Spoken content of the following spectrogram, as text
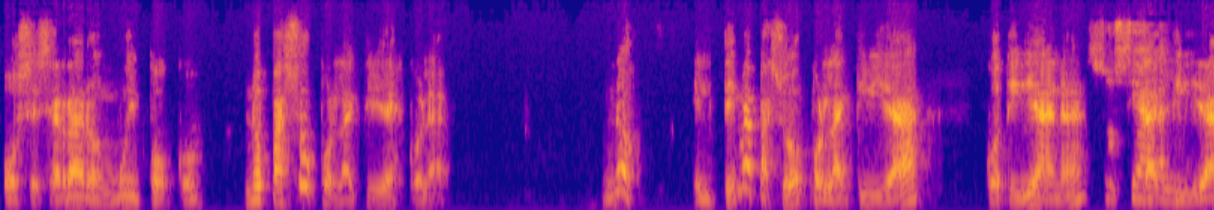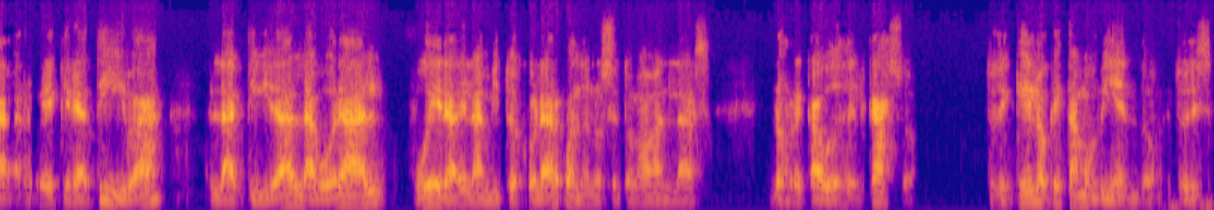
o se cerraron muy poco, no pasó por la actividad escolar. No, el tema pasó por la actividad cotidiana, la actividad recreativa, la actividad laboral fuera del ámbito escolar cuando no se tomaban las, los recaudos del caso. Entonces, ¿qué es lo que estamos viendo? Entonces,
